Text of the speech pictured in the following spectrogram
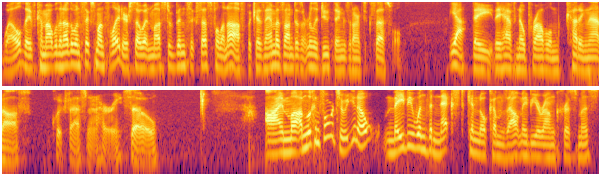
Well, they've come out with another one six months later, so it must have been successful enough because Amazon doesn't really do things that aren't successful. yeah, They they have no problem cutting that off quick, fast, and in a hurry. So I'm uh, I'm looking forward to it. You know, maybe when the next Kindle comes out, maybe around Christmas,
